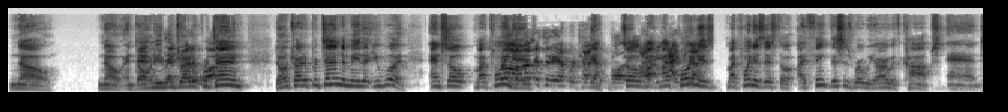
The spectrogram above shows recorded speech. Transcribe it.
No, no. And don't And even then try to what? pretend. Don't try to pretend to me that you would. And so my point no, is, I'm not going to pretend. yeah. But So I my, mean, my I point is my point is this though. I think this is where we are with cops and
